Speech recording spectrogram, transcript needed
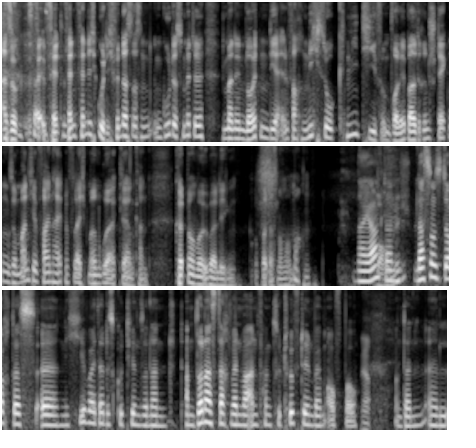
Also fände fänd, fänd ich gut. Ich finde, das ist ein, ein gutes Mittel, wie man den Leuten, die einfach nicht so knietief im Volleyball drinstecken, so manche Feinheiten vielleicht mal in Ruhe erklären kann. Könnte man mal überlegen, ob wir das nochmal machen. Naja, Warum dann nicht? lass uns doch das äh, nicht hier weiter diskutieren, sondern am Donnerstag, wenn wir anfangen zu tüfteln beim Aufbau. Ja. Und dann äh,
